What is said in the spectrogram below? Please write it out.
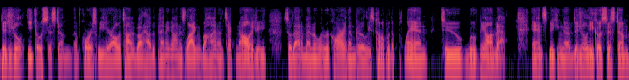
digital ecosystem system. Of course, we hear all the time about how the Pentagon is lagging behind on technology. So that amendment would require them to at least come up with a plan to move beyond that. And speaking of digital ecosystem,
